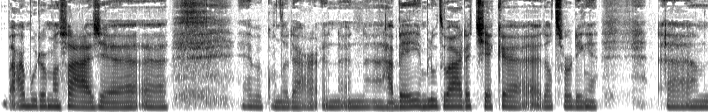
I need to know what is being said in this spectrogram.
baarmoedermassage. we konden daar een, een HB, een bloedwaarde checken, dat soort dingen. Ehm,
